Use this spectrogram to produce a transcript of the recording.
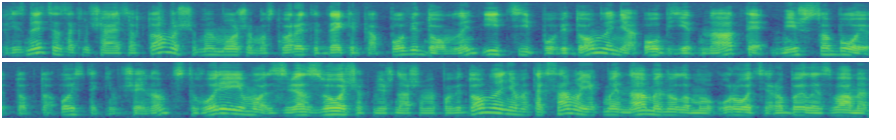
Різниця заключається в тому, що ми можемо створити декілька повідомлень, і ці повідомлення об'єднати між собою. Тобто, ось таким чином створюємо зв'язочок між нашими повідомленнями, так само як ми на минулому уроці робили з вами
